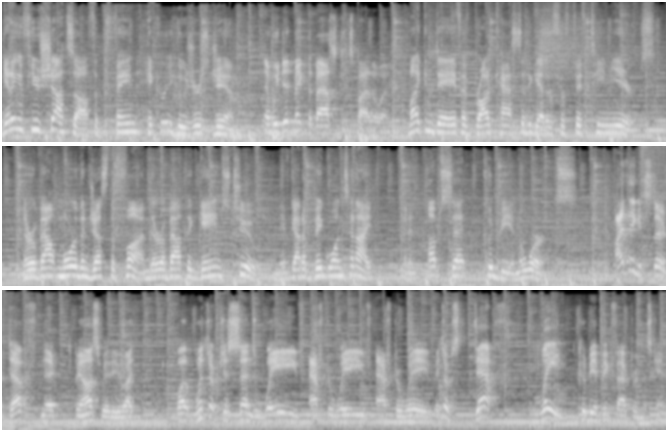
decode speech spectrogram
Getting a few shots off at the famed Hickory Hoosiers gym. And we did make the baskets, by the way. Mike and Dave have broadcasted together for 15 years. They're about more than just the fun, they're about the games too. And they've got a big one tonight, and an upset could be in the works. I think it's their depth, Nick, to be honest with you. I but Winthrop just sends wave after wave after wave. Winthrop's depth late could be a big factor in this game.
